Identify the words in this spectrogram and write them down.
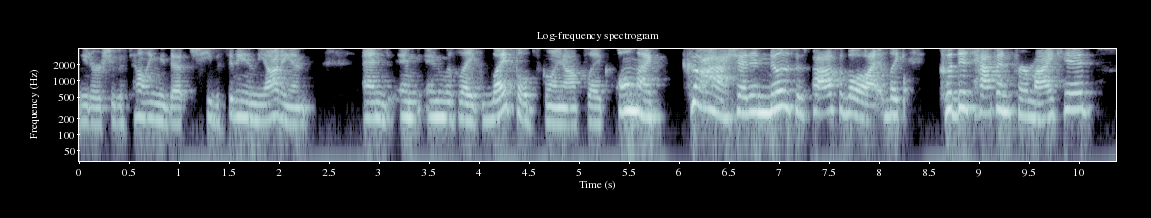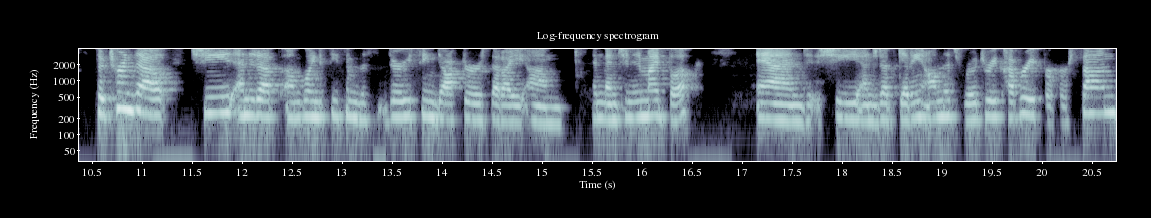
later. She was telling me that she was sitting in the audience and and and was like light bulbs going off like oh my gosh i didn't know this was possible. I, like could this happen for my kid? So it turns out she ended up um, going to see some of the very same doctors that i um, had mentioned in my book. And she ended up getting on this road to recovery for her son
